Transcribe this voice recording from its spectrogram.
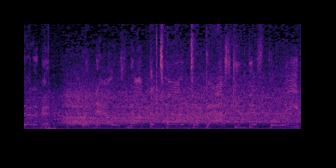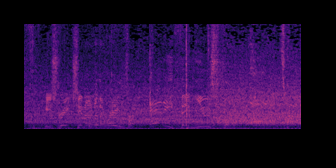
sentiment, but now is not the time to bask in disbelief. He's reaching under the ring for anything useful. Oh,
